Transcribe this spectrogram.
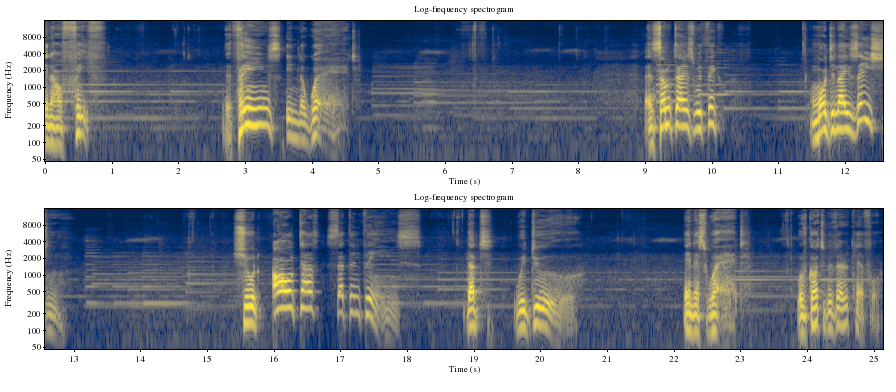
in our faith the things in the Word. And sometimes we think modernization should alter certain things that we do in His Word. We've got to be very careful.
